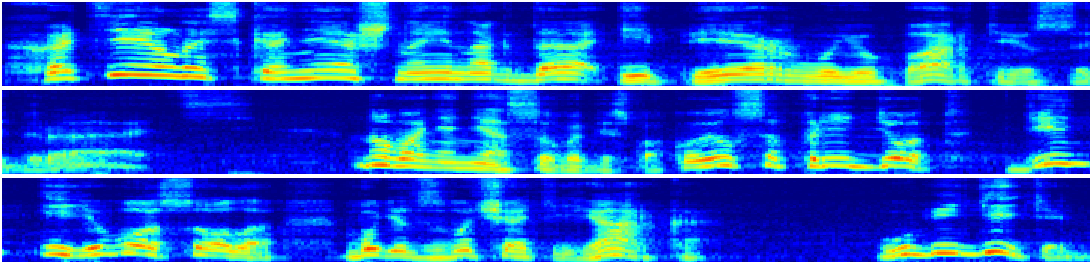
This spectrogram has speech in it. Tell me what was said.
Хотелось, конечно, иногда и первую партию сыграть. Но Ваня не особо беспокоился. Придет день, и его соло будет звучать ярко, убедительно,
